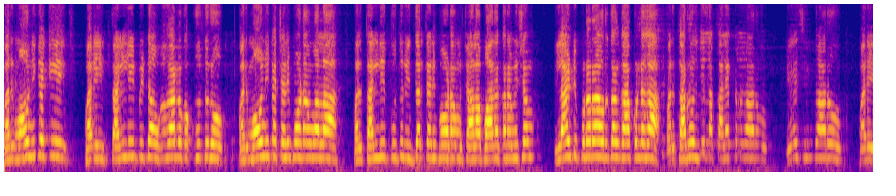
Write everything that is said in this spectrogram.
మరి మౌనికకి మరి తల్లి బిడ్డ ఒకగానొక కూతురు మరి మౌనిక చనిపోవడం వల్ల మరి తల్లి కూతురు ఇద్దరు చనిపోవడం చాలా బాధాకర విషయం. ఇలాంటి పునరావృతం కాకుండా మరి కర్నూలు జిల్లా కలెక్టర్ గారు ఏసీ గారు మరి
